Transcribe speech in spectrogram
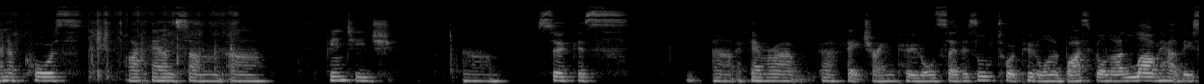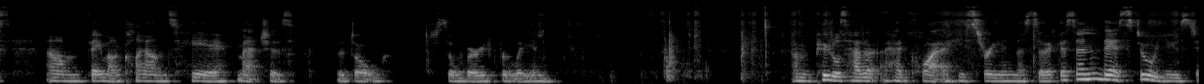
And of course, I found some uh, vintage um, circus uh, ephemera uh, featuring poodles. So there's a little toy poodle on a bicycle, and I love how this um, female clown's hair matches the dog. She's all very frilly and um, poodles had a, had quite a history in the circus and they're still used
